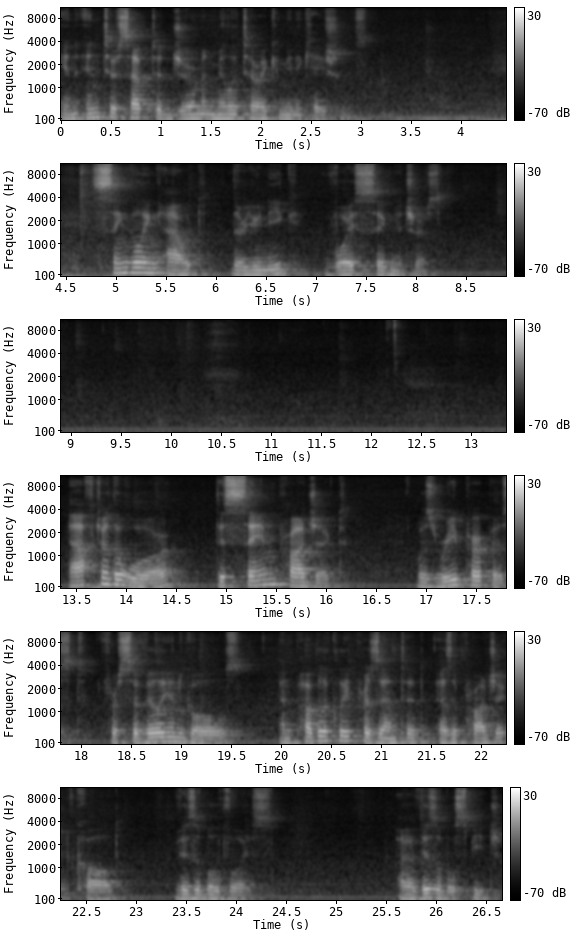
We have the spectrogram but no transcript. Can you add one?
in intercepted German military communications, singling out their unique voice signatures. After the war, this same project was repurposed for civilian goals and publicly presented as a project called visible voice, a visible speech.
